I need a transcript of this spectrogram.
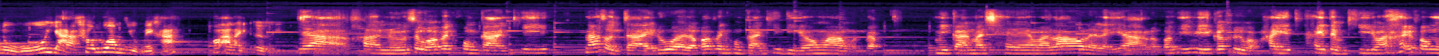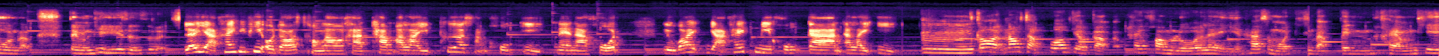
หนูอยากเข้าร่วมอยู่ไหมคะ ราะอะไรเอ่ยอยากค่ะหนูรู้สึกว่าเป็นโครงการที่น่าสนใจด้วย แล้วก็เป็นโครงการที่ดีมากๆเหมือนแบบมีการมาแชร์มาเล่าหลาย ๆ อย่าง แล้วก็พี่ๆก็คือแบบให้ให้เต็มที่มากให้ข้อมูลแบบเต็มที่สุดๆแล้วอยากให้พี่ๆโอดอสของเราอะค่ะทำอะไรเพื่อสังคมอีกในอนาคต หรือว่าอยากให้มีโครงการอะไรอีกอืมก็นอกจากพวกเกี่ยวกับแบบให้ความรู้อะไรอย่างเงี้ยถ้าสมมติแบบเป็นแคมป์ที่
